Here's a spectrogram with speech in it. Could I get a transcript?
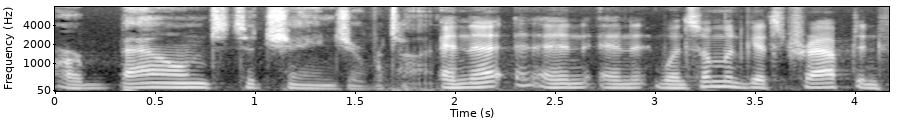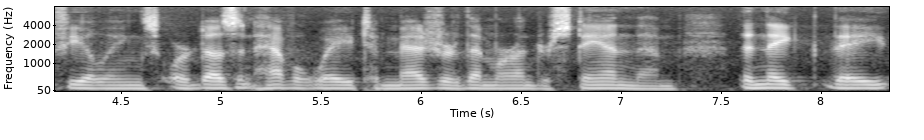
are bound to change over time. And that and and when someone gets trapped in feelings or doesn't have a way to measure them or understand them, then they they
